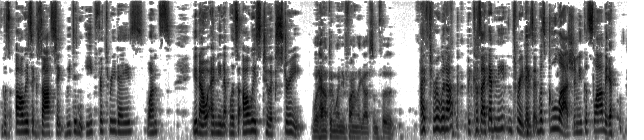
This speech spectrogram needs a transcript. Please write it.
was always exhausting. We didn't eat for three days once. You know, I mean, it was always too extreme. what happened when you finally got some food? I threw it up because I hadn't eaten three days. It was goulash in Yugoslavia.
